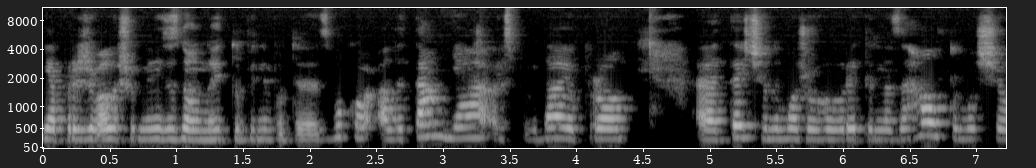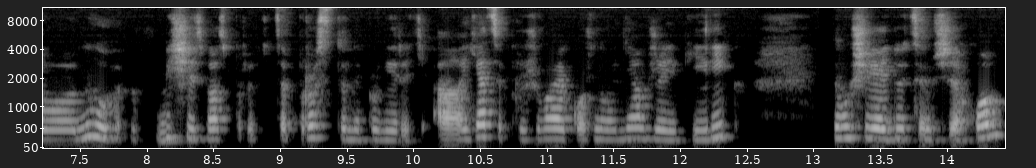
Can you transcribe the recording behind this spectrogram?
Я переживала, що мені знову на Ютубі не буде звуку, але там я розповідаю про е, те, що не можу говорити на загал, тому що ну, більшість з вас про це просто не повірить. А я це проживаю кожного дня вже який рік, тому що я йду цим шляхом.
